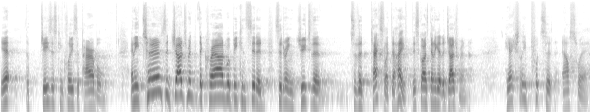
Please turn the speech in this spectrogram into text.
Yet, the, Jesus concludes the parable. And he turns the judgment that the crowd would be considered, considering due to the, to the tax collector, hey, this guy's going to get the judgment. He actually puts it elsewhere.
